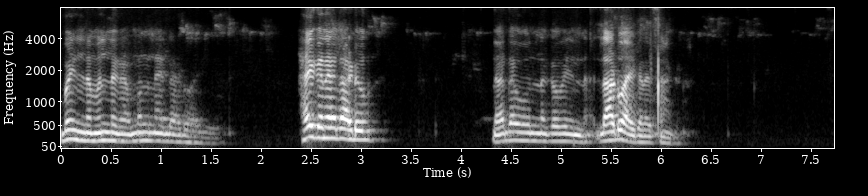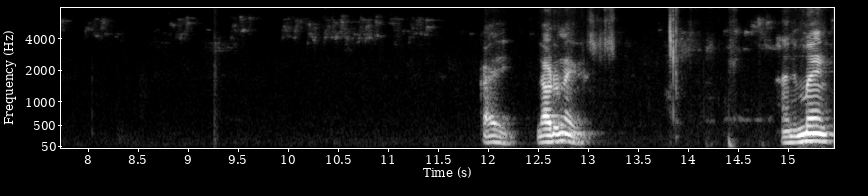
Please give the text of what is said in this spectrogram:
बहिणीला म्हणलं का मग नाही लाडू आहे आहे का नाही लाडू? दादा बोल नका बहिणीला लाडू आहे का नाही सांगा. काय? लाडू नाही का? आणि मग?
